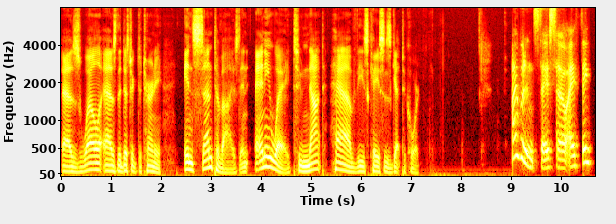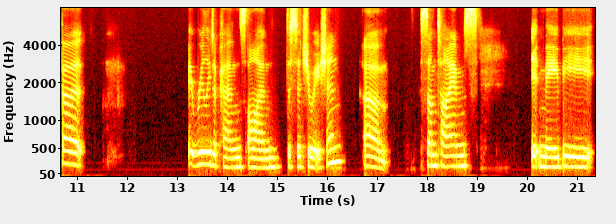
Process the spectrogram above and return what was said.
as well as the district attorney incentivized in any way to not have these cases get to court? I wouldn't say so. I think that it really depends on the situation. Um, sometimes it may be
